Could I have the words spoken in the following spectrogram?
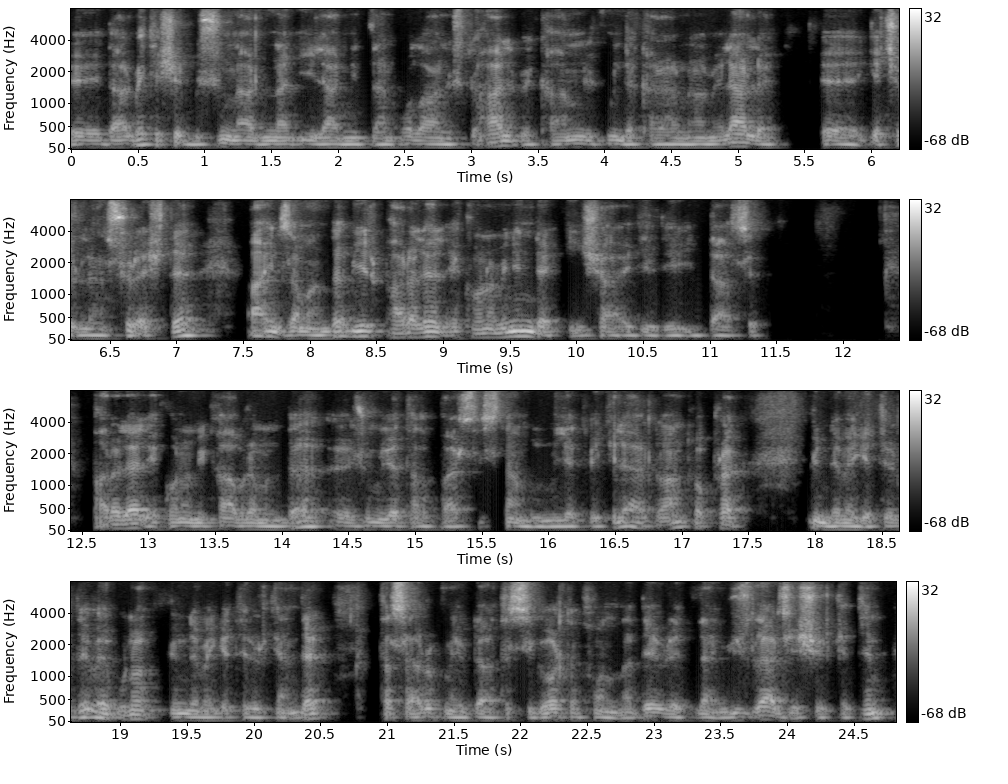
e, darbe teşebbüsünün ardından ilan edilen olağanüstü hal ve kanun hükmünde kararnamelerle e, geçirilen süreçte aynı zamanda bir paralel ekonominin de inşa edildiği iddiası. Paralel ekonomi kavramında e, Cumhuriyet Halk Partisi İstanbul Milletvekili Erdoğan Toprak gündeme getirdi ve bunu gündeme getirirken de tasarruf mevduatı sigorta fonuna devredilen yüzlerce şirketin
